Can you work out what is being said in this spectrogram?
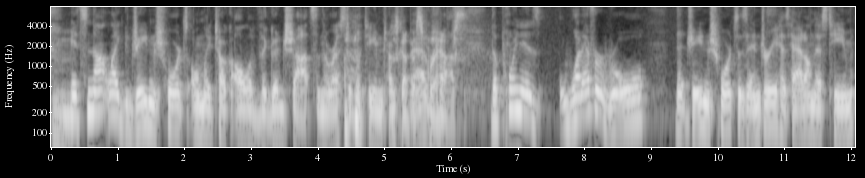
Mm-hmm. It's not like Jaden Schwartz only took all of the good shots and the rest of the team took the bad the shots. The point is, whatever role that Jaden Schwartz's injury has had on this team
